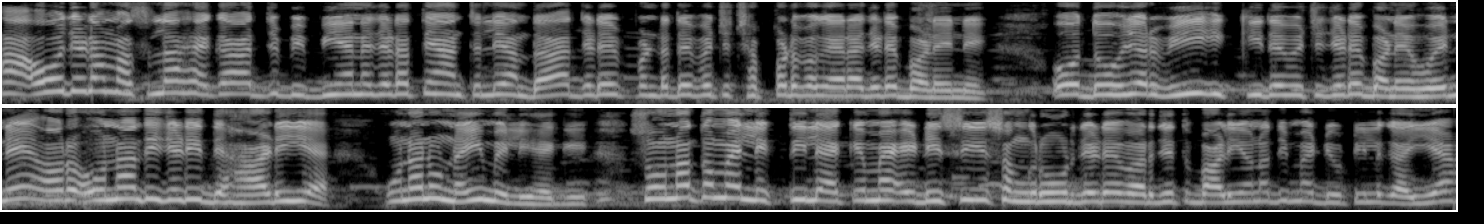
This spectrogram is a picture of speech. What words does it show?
ਹਾਂ ਉਹ ਜਿਹੜਾ ਮਸਲਾ ਹੈਗਾ ਅੱਜ ਬੀਬੀਆਂ ਨੇ ਜਿਹੜਾ ਧਿਆਨ ਚ ਲਿਆਂਦਾ ਜਿਹੜੇ ਪਿੰਡ ਦੇ ਵਿੱਚ ਛੱਪੜ ਵਗੈਰਾ ਜਿਹੜੇ ਬਣੇ ਨੇ ਉਹ 2020-21 ਦੇ ਵਿੱਚ ਜਿਹੜੇ ਬਣੇ ਹੋਏ ਨੇ ਔਰ ਉਹਨਾਂ ਦੀ ਜਿਹੜੀ ਦਿਹਾੜੀ ਹੈ ਉਹਨਾਂ ਨੂੰ ਨਹੀਂ ਮਿਲੀ ਹੈਗੀ। ਸੋ ਉਹਨਾਂ ਤੋਂ ਮੈਂ ਲਿਖਤੀ ਲੈ ਕੇ ਮੈਂ ਏਡੀਸੀ ਸੰਗਰੂਰ ਜਿਹੜੇ ਵਰਜਿਤ ਬਾਲੀ ਉਹਨਾਂ ਦੀ ਮੈਂ ਡਿਊਟੀ ਲਗਾਈ ਆ।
